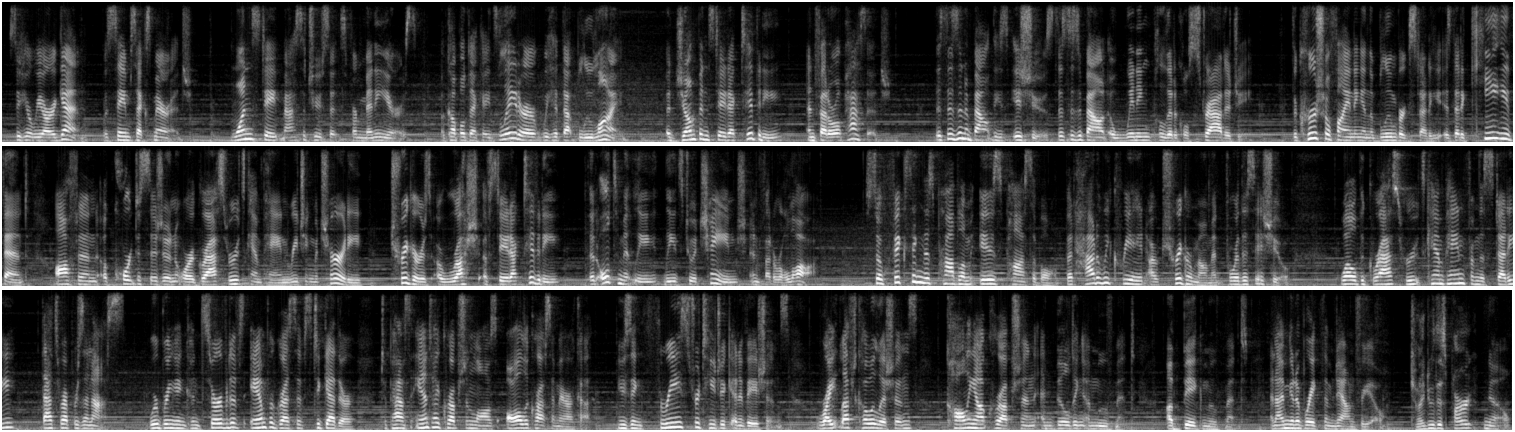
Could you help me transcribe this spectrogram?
So here we are again with same-sex marriage. One state, Massachusetts, for many years. A couple decades later, we hit that blue line, a jump in state activity and federal passage. This isn't about these issues. This is about a winning political strategy. The crucial finding in the Bloomberg study is that a key event, often a court decision or a grassroots campaign reaching maturity, triggers a rush of state activity that ultimately leads to a change in federal law. So fixing this problem is possible, but how do we create our trigger moment for this issue? Well, the grassroots campaign from the study, that's Represent Us. We're bringing conservatives and progressives together to pass anti-corruption laws all across America using three strategic innovations, right-left coalitions, calling out corruption, and building a movement, a big movement. And I'm gonna break them down for you. Can I do this part? No.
